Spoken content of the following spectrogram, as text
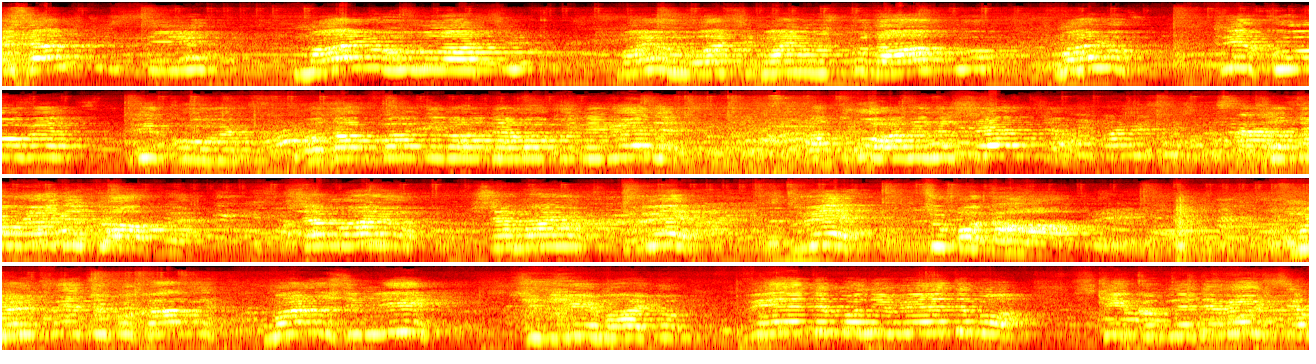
видавський стін, маю гроші, маю гроші, маю господарку, маю дві кури, дві кури. Одна правда на одне око не видить, а друга не несеться. Зато видить добре. Ще маю, ще маю три, три чупакабри. Маю три чупакабри, маю землі, землі маю. Видимо, не видимо. Скільки б не дивився,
